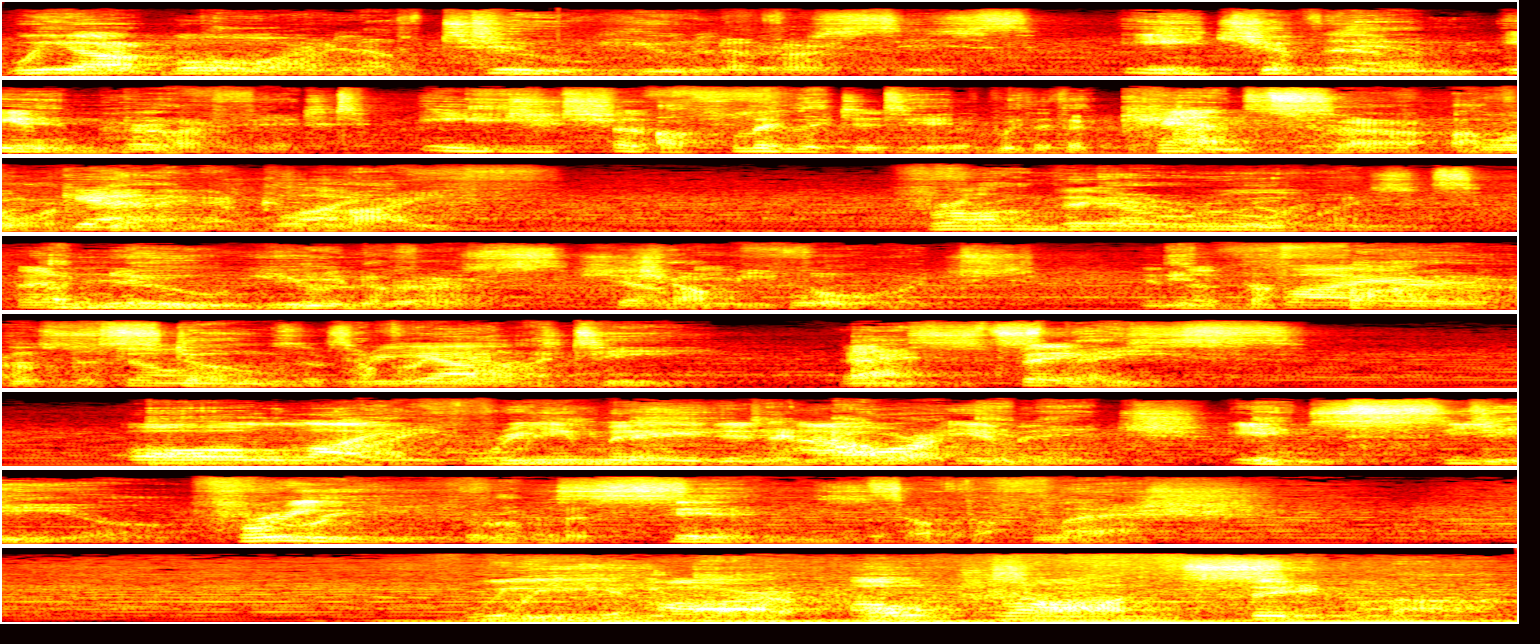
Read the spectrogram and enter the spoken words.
We are born of two universes, each of them imperfect, each afflicted with the cancer of organic life. From their ruins, a new universe shall be forged in the fire of the stones of reality and space. All life remade in our image, in steel, free from the sins of the flesh. We are Ultron Sigma.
